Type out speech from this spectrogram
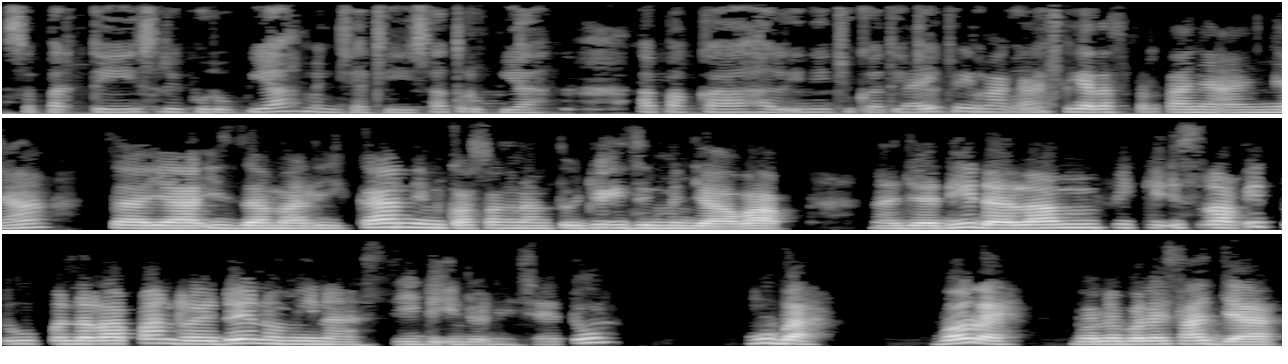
seperti seribu rupiah menjadi satu rupiah. Apakah hal ini juga tidak Baik, terima kasih atas pertanyaannya. Saya Iza Marika, NIM 067 izin menjawab. Nah, jadi dalam fikih Islam itu penerapan redenominasi di Indonesia itu mubah. Boleh, boleh-boleh saja.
